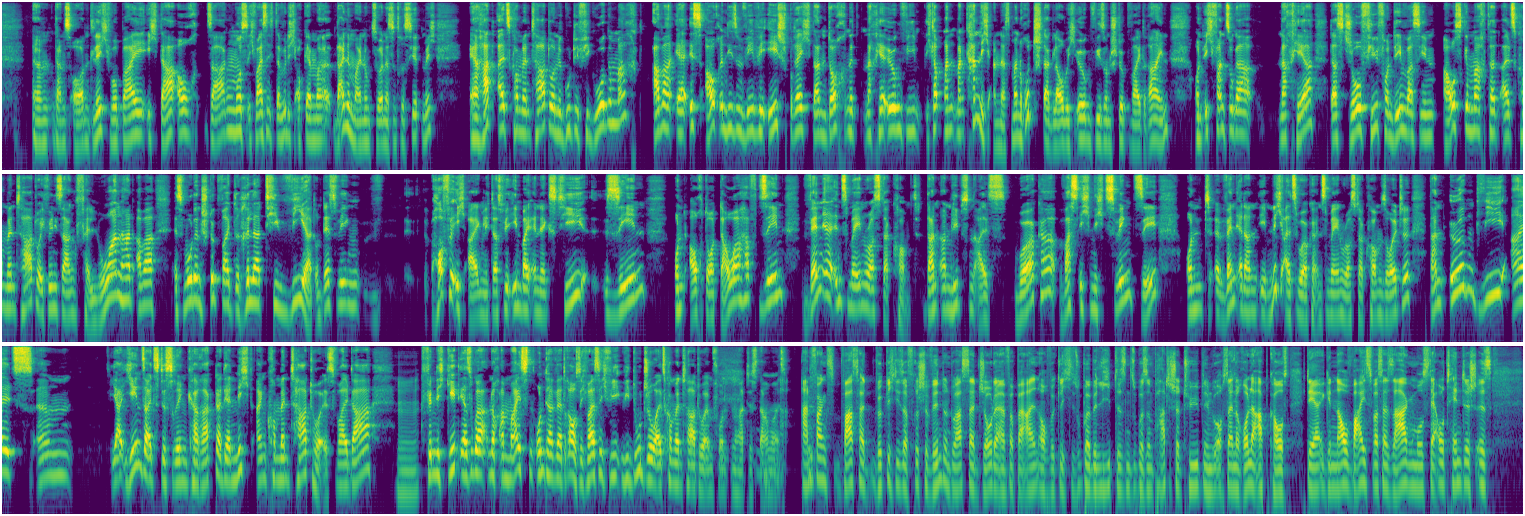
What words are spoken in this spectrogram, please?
ähm, ganz ordentlich. Wobei ich da auch sagen muss, ich weiß nicht, da würde ich auch gerne mal deine Meinung zu hören, das interessiert mich. Er hat als Kommentator eine gute Figur gemacht, aber er ist auch in diesem WWE-Sprech dann doch ne, nachher irgendwie, ich glaube, man, man kann nicht anders. Man rutscht da, glaube ich, irgendwie so ein Stück weit rein. Und ich fand sogar nachher, dass Joe viel von dem, was ihn ausgemacht hat als Kommentator, ich will nicht sagen verloren hat, aber es wurde ein Stück weit relativiert. Und deswegen hoffe ich eigentlich, dass wir ihn bei NXT sehen und auch dort dauerhaft sehen. Wenn er ins Main Roster kommt, dann am liebsten als Worker, was ich nicht zwingend sehe. Und äh, wenn er dann eben nicht als Worker ins Main Roster kommen sollte, dann irgendwie als ähm, ja, jenseits des Ring-Charakter, der nicht ein Kommentator ist, weil da, hm. finde ich, geht er sogar noch am meisten unter Wert raus. Ich weiß nicht, wie, wie du Joe als Kommentator empfunden hattest damals. Anfangs war es halt wirklich dieser frische Wind und du hast halt Joe, der einfach bei allen auch wirklich super beliebt ist, ein super sympathischer Typ, dem du auch seine Rolle abkaufst, der genau weiß, was er sagen muss, der authentisch ist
